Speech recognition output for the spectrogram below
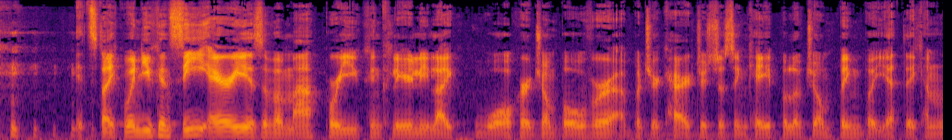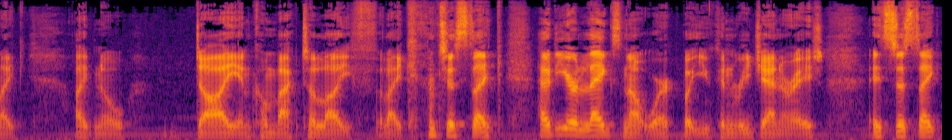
it's like when you can see areas of a map where you can clearly like walk or jump over, but your character's just incapable of jumping, but yet they can like I don't know die and come back to life. Like I'm just like, how do your legs not work, but you can regenerate? It's just like,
